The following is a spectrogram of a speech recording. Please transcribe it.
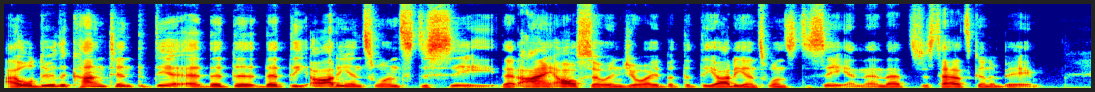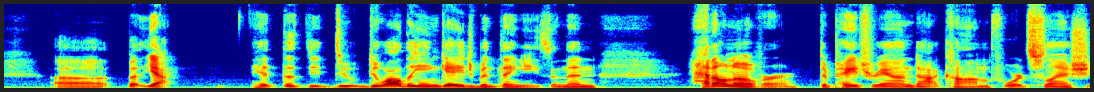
I will do the content that the uh, that the that the audience wants to see, that I also enjoy, but that the audience wants to see, and then that's just how it's going to be. Uh, but yeah, hit the do do all the engagement thingies, and then head on over to patreon.com forward slash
